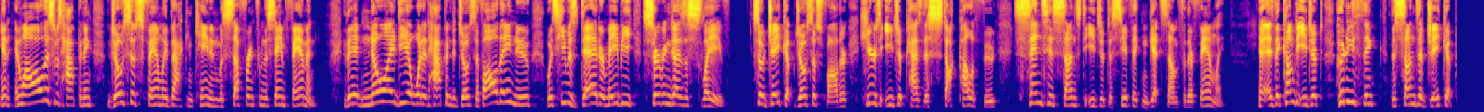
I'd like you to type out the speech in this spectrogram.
And, and while all this was happening, Joseph's family back in Canaan was suffering from the same famine. They had no idea what had happened to Joseph. All they knew was he was dead or maybe serving as a slave. So Jacob, Joseph's father, hears Egypt has this stockpile of food, sends his sons to Egypt to see if they can get some for their family. As they come to Egypt, who do you think the sons of Jacob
